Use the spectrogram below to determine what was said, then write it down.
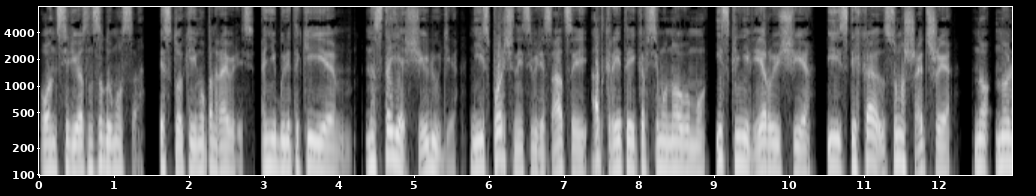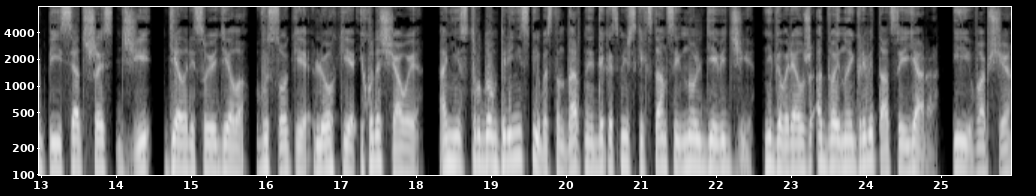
он серьезно задумался. Эстоки ему понравились. Они были такие... настоящие люди, не испорченные цивилизацией, открытые ко всему новому, искренне верующие и слегка сумасшедшие. Но 056G делали свое дело. Высокие, легкие и худощавые. Они с трудом перенесли бы стандартные для космических станций 09G, не говоря уже о двойной гравитации Яра. И вообще,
